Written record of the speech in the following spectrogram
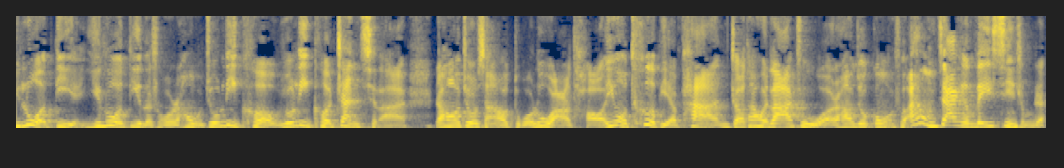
一落地一落地的时候，然后我就立刻我就立刻站起来，然后就想要夺路而逃，因为我特别怕你知道他会拉住我，然后就跟我说，哎，我们加一个微信什么的，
